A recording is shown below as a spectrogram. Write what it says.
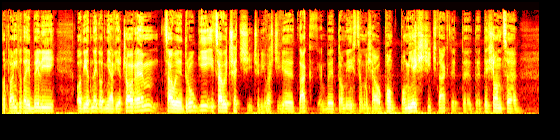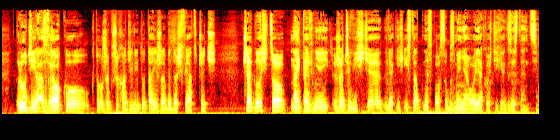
no to oni tutaj byli od jednego dnia wieczorem, cały drugi i cały trzeci, czyli właściwie tak, jakby to miejsce musiało pom- pomieścić, tak, te, te, te tysiące ludzi raz w roku, którzy przychodzili tutaj, żeby doświadczyć czegoś, co najpewniej rzeczywiście w jakiś istotny sposób zmieniało jakość ich egzystencji.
